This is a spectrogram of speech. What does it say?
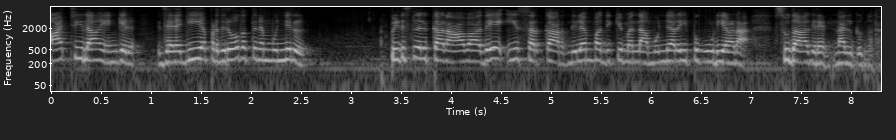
മാറ്റിയില്ല എങ്കിൽ ജനകീയ പ്രതിരോധത്തിന് മുന്നിൽ പിടിച്ചു നിൽക്കാനാവാതെ ഈ സർക്കാർ നിലം പതിക്കുമെന്ന മുന്നറിയിപ്പ് കൂടിയാണ് സുധാകരൻ നൽകുന്നത്.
